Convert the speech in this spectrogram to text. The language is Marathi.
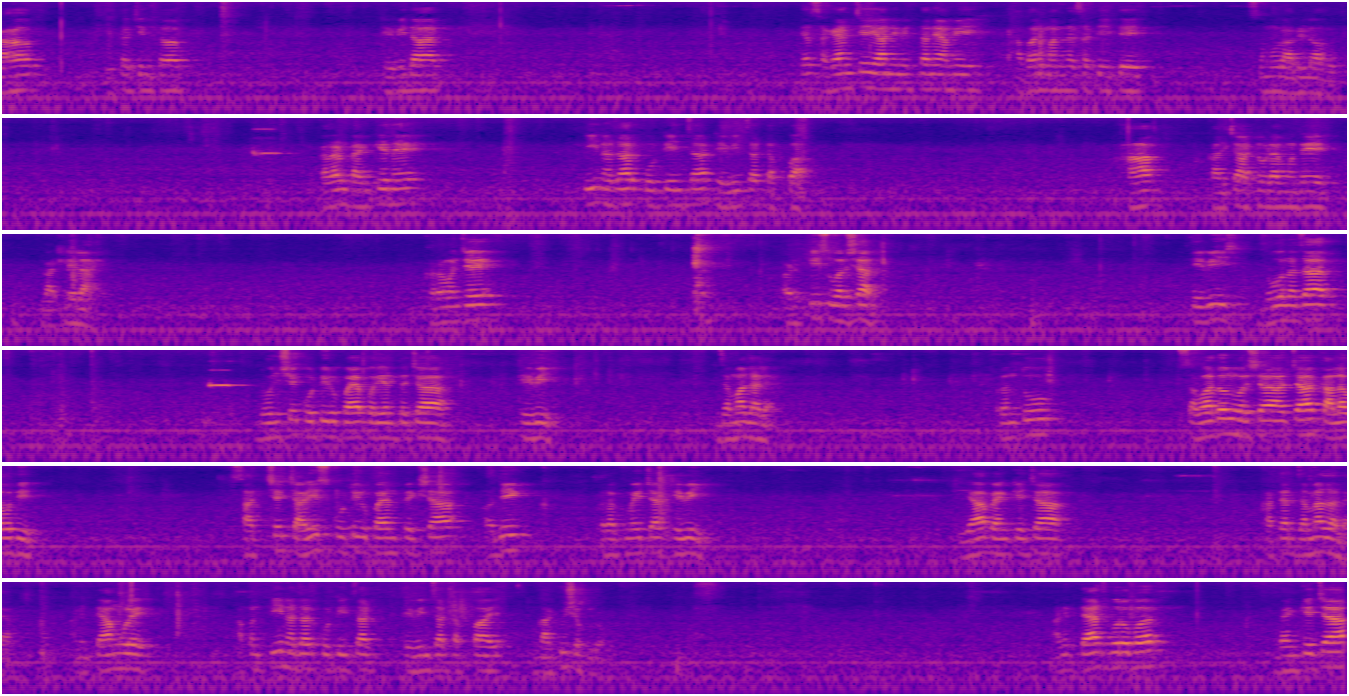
ग्राहक हितचिंतक ठेवीदार या सगळ्यांचे या निमित्ताने आम्ही आभार मानण्यासाठी इथे समोर आलेलो आहोत. कारण बँकेने तीन हजार कोटींचा ठेवीचा टप्पा हा कालच्या आठवड्यामध्ये गाठलेला आहे. खरं म्हणजे अडतीस वर्षात तेवीस दोन हजार दोनशे कोटी रुपयापर्यंतच्या ठेवी जमा झाल्या. परंतु सव्वा दोन वर्षाच्या कालावधीत सातशे चाळीस कोटी रुपयांपेक्षा अधिक रकमेच्या ठेवी या बँकेच्या खात्यात जमा झाल्या आणि त्यामुळे आपण तीन हजार कोटीचा ठेवींचा टप्पा गाठू शकलो. आणि त्याचबरोबर बँकेच्या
